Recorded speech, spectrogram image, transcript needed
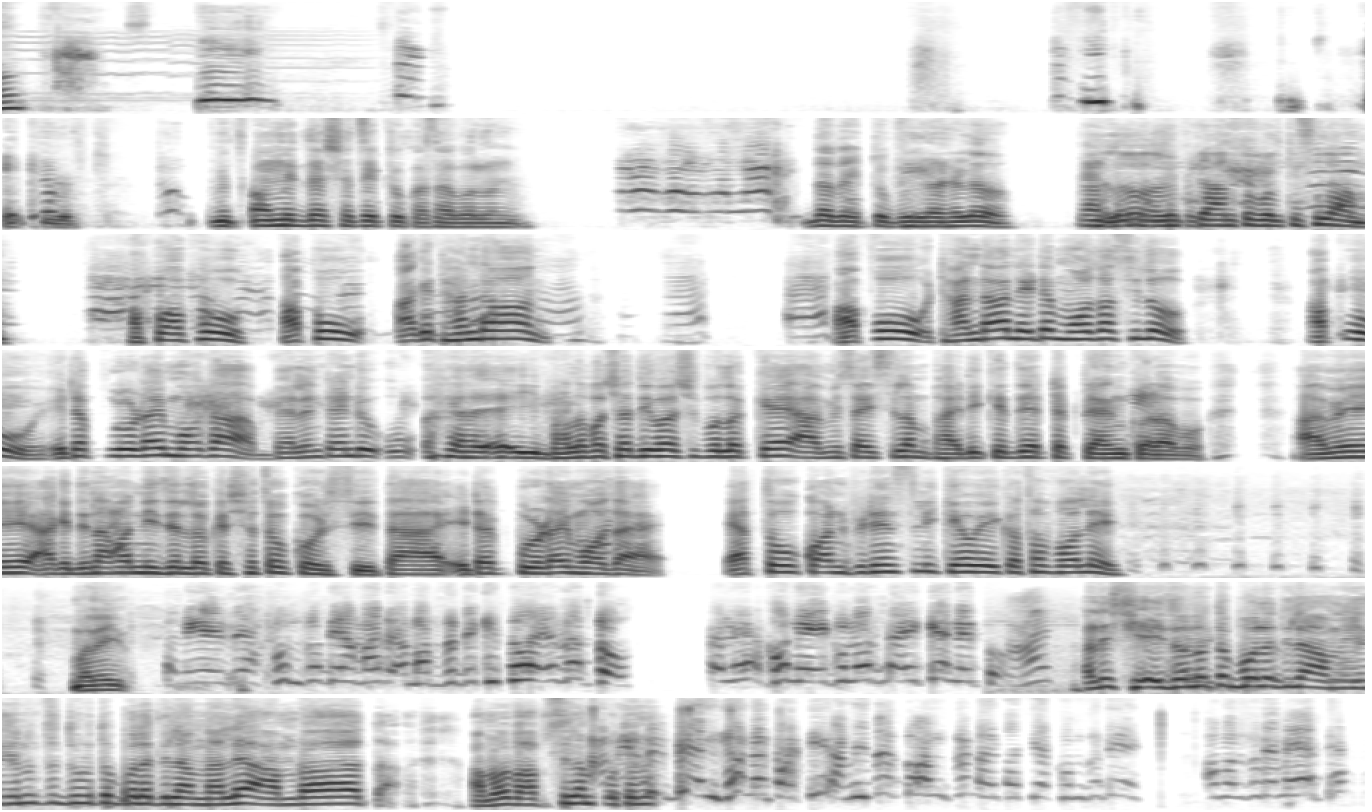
অমিতদার সাথে একটু কথা বলুন। দাদা একটু ভুল হ্যালো হ্যালো আমি প্রান্ত বলতেছিলাম। আপু আপু আপু আগে ঠান্ডা হন। আপু ঠান্ডা হন এটা মজা ছিল। আপু এটা পুরোটাই মজা। ভ্যালেন্টাইন এই ভালোবাসা দিবস উপলক্ষে আমি চাইছিলাম ভাইরিকে দিয়ে একটা প্র্যাঙ্ক করাবো। আমি আগের দিন আমার নিজের লোকের সাথেও করছি। তা এটা পুরোটাই মজা। এত কনফিডেন্সলি কেউ এই কথা বলে? মানে আমার আমার যদি কিছু হয়ে যেত তাহলে এখন এইগুলোর দায় কে নিত? আরে সেই জন্য তো বলে দিলাম এই জন্য তো দ্রুত বলে দিলাম নাহলে আমরা আমরা ভাবছিলাম আমি প্রথমে টেনশনে থাকি আমি যে যন্ত্রণায় থাকি এখন যদি আমার যদি মেয়েতে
